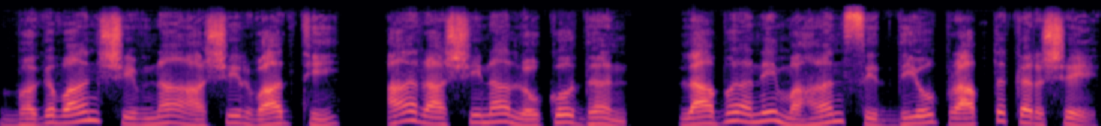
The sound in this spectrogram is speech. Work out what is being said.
ભગવાન શિવના આશીર્વાદથી આ રાશિના લોકો ધન, લાભ અને મહાન સિદ્ધિઓ પ્રાપ્ત કરશે.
